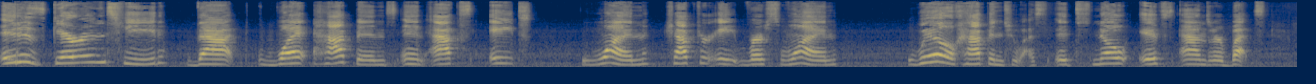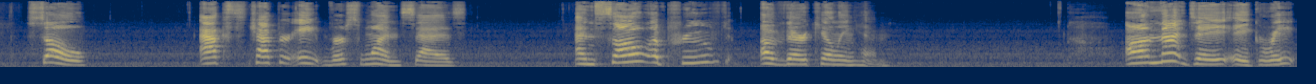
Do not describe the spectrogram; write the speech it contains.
it is guaranteed that what happens in Acts 8 1, chapter 8, verse 1, will happen to us. It's no ifs, ands, or buts. So, Acts chapter 8, verse 1 says, And Saul approved of their killing him. On that day, a great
